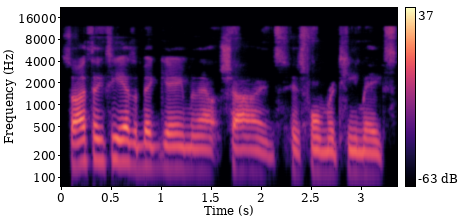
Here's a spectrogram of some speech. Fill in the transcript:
So I think he has a big game and outshines his former teammates.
